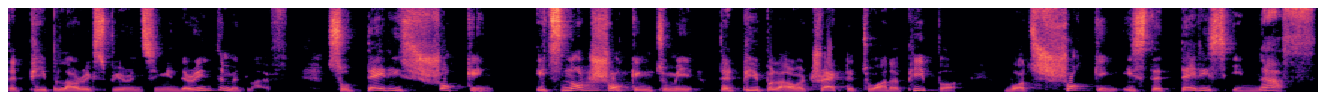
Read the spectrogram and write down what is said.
that people are experiencing in their intimate life. So that is shocking. It's not mm-hmm. shocking to me that people are attracted to other people. What's shocking is that that is enough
